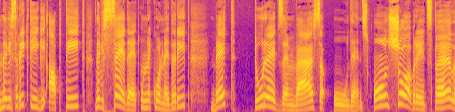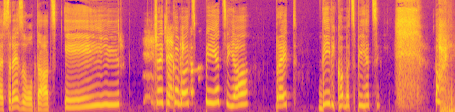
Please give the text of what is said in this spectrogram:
nevis riktīgi aptīt, nevis sēdēt un neko nedarīt, bet turēt zem vēsa ūdens. Un šobrīd spēles rezultāts ir 4,5 jā, pret 2,5. Ai.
